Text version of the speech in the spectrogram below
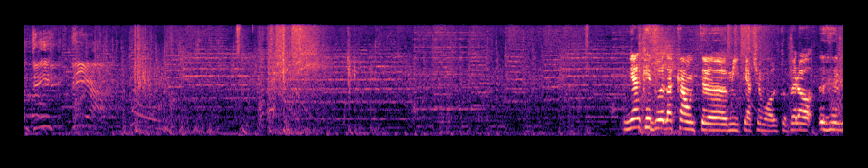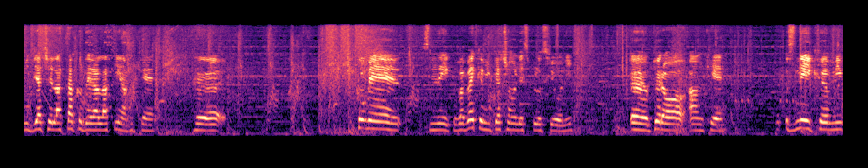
Pronti? Via! Neanche due account uh, mi piace molto, però uh, mi piace l'attacco della latina perché uh, come Snake, vabbè che mi piacciono le esplosioni, però anche Snake mi,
